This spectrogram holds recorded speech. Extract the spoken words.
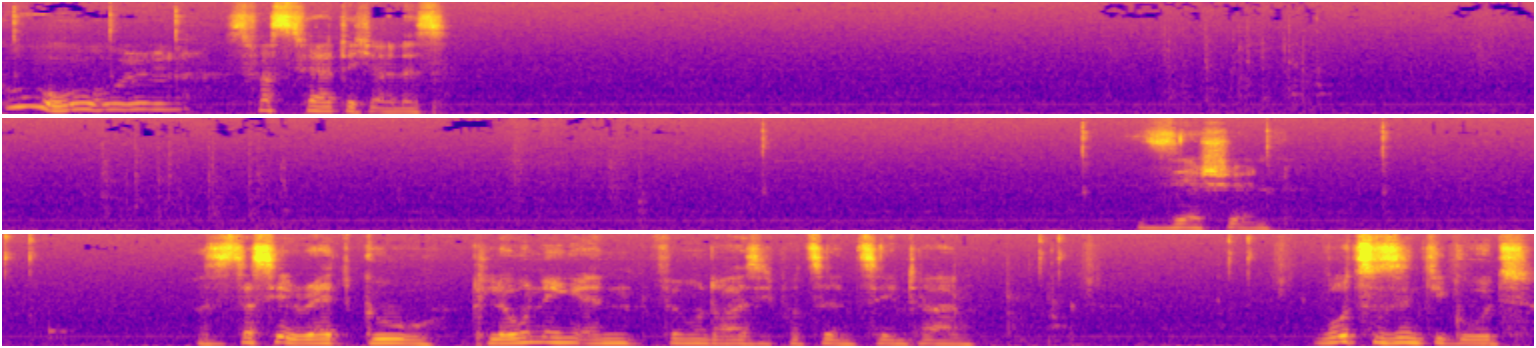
Cool. Ist fast fertig alles. Sehr schön. Was ist das hier? Red Goo. Cloning in 35%, 10 Tagen. Wozu sind die gut?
